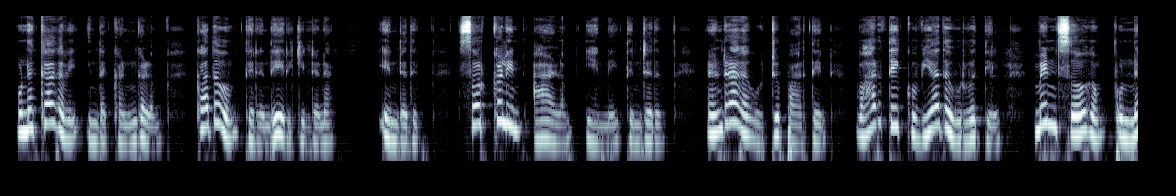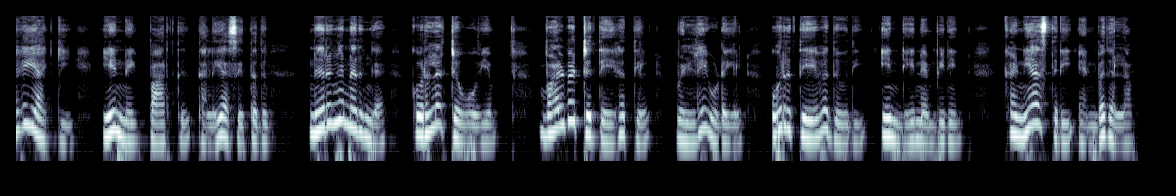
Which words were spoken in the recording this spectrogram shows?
உனக்காகவே இந்த கண்களும் கதவும் திறந்தே இருக்கின்றன. என்றது. சொற்களின் ஆழம் என்னை தின்றது. நன்றாக உற்று பார்த்தேன். வார்த்தை குவியாத உருவத்தில் மென் சோகம் புன்னகையாக்கி என்னை பார்த்து தலையசைத்தது. நெருங்க நெருங்க குரலற்ற ஓவியம். வாழ்வற்ற தேகத்தில் வெள்ளை உடையில் ஒரு தேவதூதி என்றே நம்பினேன். கன்னியாஸ்திரி என்பதெல்லாம்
